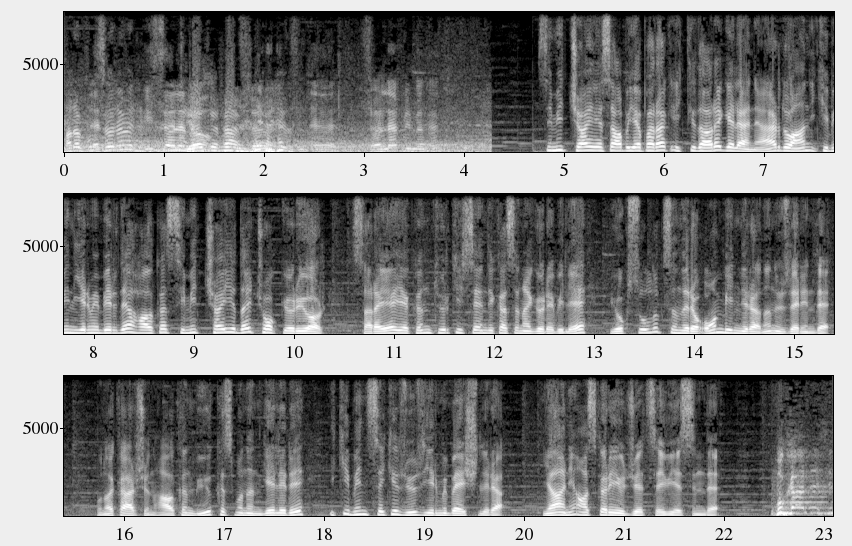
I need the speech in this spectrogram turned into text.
Para pul söylemedi. Hiç söyleme. Yok efendim söylemedim. evet. Söyler miyim efendim? Simit çay hesabı yaparak iktidara gelen Erdoğan 2021'de halka simit çayı da çok görüyor. Saraya yakın Türk İş Sendikası'na göre bile yoksulluk sınırı 10 bin liranın üzerinde. Buna karşın halkın büyük kısmının geliri 2825 lira. Yani asgari ücret seviyesinde. Bu kardeşinizin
